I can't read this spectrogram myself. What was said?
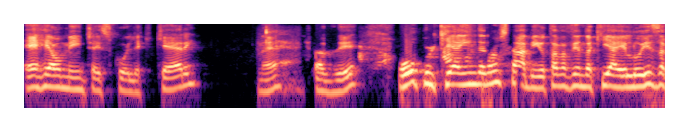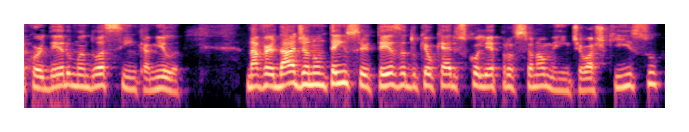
é realmente a escolha que querem, né, fazer, ou porque ainda não sabem. Eu estava vendo aqui, a Heloísa Cordeiro mandou assim, Camila. Na verdade, eu não tenho certeza do que eu quero escolher profissionalmente. Eu acho que isso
